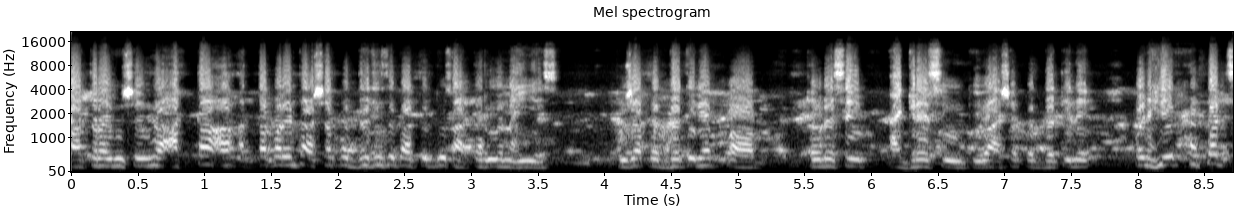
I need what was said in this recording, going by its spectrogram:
पात्राविषयी आता आतापर्यंत अशा पद्धतीचं पात्र तू साकारलं नाहीयेस. तुझ्या पद्धतीने थोडेसे अग्रेसिव्ह किंवा अशा पद्धतीने. पण हे खूपच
